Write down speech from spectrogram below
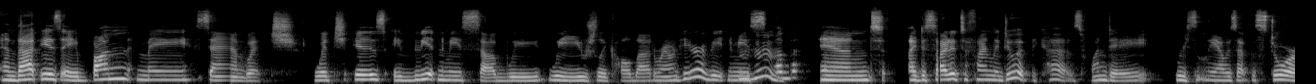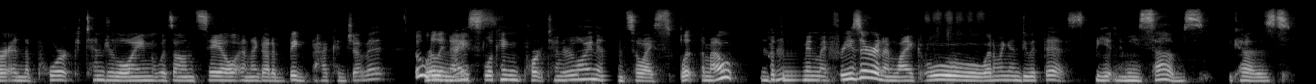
And that is a banh mi sandwich which is a vietnamese sub. We we usually call that around here a vietnamese Mhm. sub. And i decided to finally do it because one day recently I was at the store and the pork tenderloin was on sale and I got a big package of it. Ooh, really nice, looking pork tenderloin. And so I split them out, put Mhm. them in my freezer, and I'm like, oh, what am I going to do with this? Vietnamese subs because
